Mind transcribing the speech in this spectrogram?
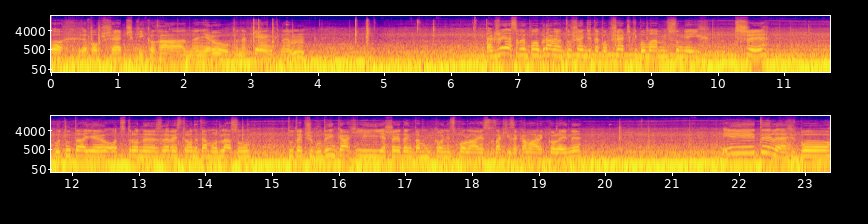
Och, te poprzeczki kochane, nierówne, piękne. Mm. Także ja sobie poobrabiam tu wszędzie te poprzeczki, bo mam w sumie ich trzy. Bo tutaj e, od strony, z lewej strony tam od lasu, tutaj przy budynkach i jeszcze jeden tam koniec pola, jest to taki zakamarek kolejny. I tyle, bo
